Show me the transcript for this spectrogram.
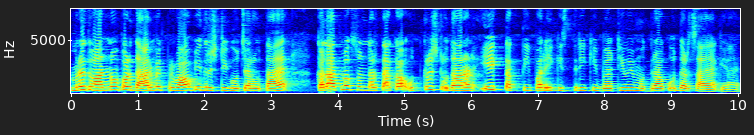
मृदभांडों पर धार्मिक प्रभाव भी दृष्टिगोचर होता है। कलात्मक सुंदरता का उत्कृष्ट उदाहरण एक तख्ती पर एक स्त्री की बैठी हुई मुद्रा को दर्शाया गया है।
